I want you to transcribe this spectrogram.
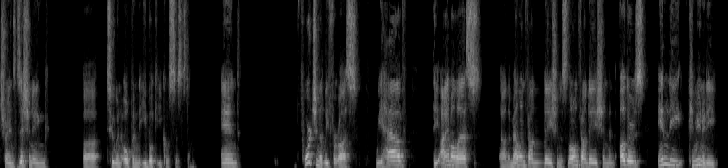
transitioning uh, to an open ebook ecosystem. And fortunately for us, we have the IMLS, uh, the Mellon Foundation, the Sloan Foundation, and others in the community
